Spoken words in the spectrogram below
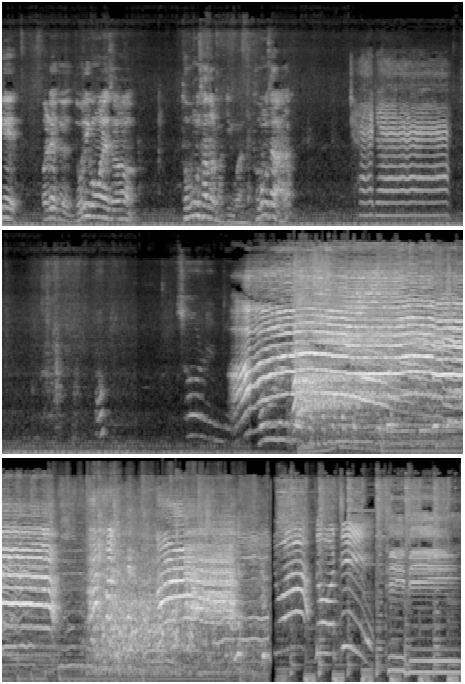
이게 원래 그 놀이공원에서 도봉산으로 바뀐 거야. 도봉산 알아? 서울랜드. 노지. TV.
